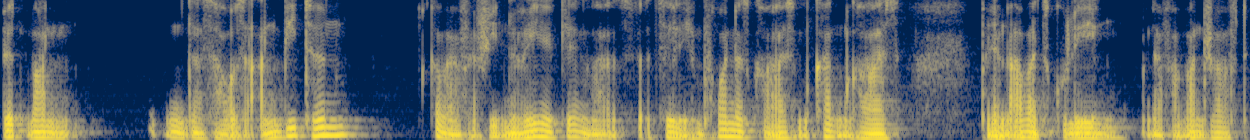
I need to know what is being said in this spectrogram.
wird man das Haus anbieten, kann man ja verschiedene Wege gehen, das erzähle ich im Freundeskreis, im Bekanntenkreis, bei den Arbeitskollegen, in der Verwandtschaft.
